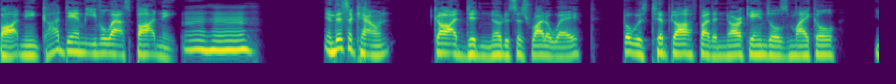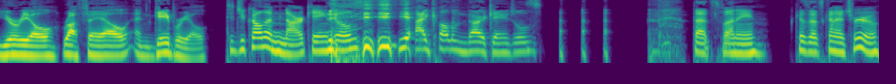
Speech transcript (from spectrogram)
botany, goddamn evil ass botany. Mm-hmm. In this account, God didn't notice this right away, but was tipped off by the narchangels Michael, Uriel, Raphael, and Gabriel. Did you call them narc angels? yeah, I call them narchangels. that's funny because that's kind of true.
